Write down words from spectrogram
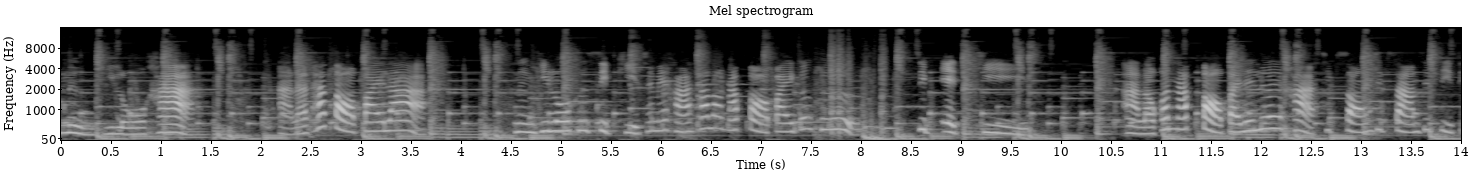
1 กิโลค่ะ อะแล้วถ้าต่อไปล่ะ 1 กิโลคือ 10 ขีดใช่ไหมคะ ถ้าเรานับต่อไปก็คือ 11 ขีดอะเราก็นับต่อไปเรื่อยๆ ค่ะ 12 13 14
